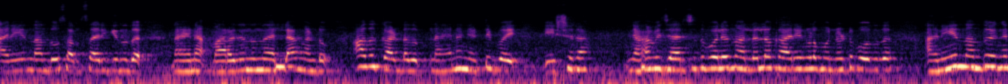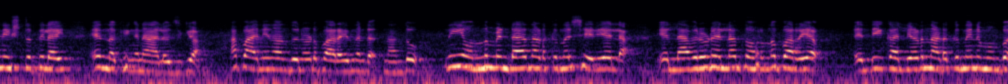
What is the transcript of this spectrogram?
അനിയും നന്ദു സംസാരിക്കുന്നത് നയന മറഞ്ഞു നിന്ന് എല്ലാം കണ്ടു. അത് കണ്ടതും നയന ഞെട്ടിപ്പോയി. ഈശ്വര ഞാൻ വിചാരിച്ചതുപോലെയൊന്നും അല്ലല്ലോ കാര്യങ്ങൾ മുന്നോട്ട് പോകുന്നത്. അനിയും നന്ദു എങ്ങനെ ഇഷ്ടത്തിലായി എന്നൊക്കെ ഇങ്ങനെ ആലോചിക്കുക. അപ്പോൾ അനി നന്ദുവിനോട് പറയുന്നുണ്ട് നന്ദു നീ ഒന്നും മിണ്ടാതെ നടക്കുന്നത് ശരിയല്ല. എല്ലാവരോടും എല്ലാം തുറന്ന് പറയാം. എന്റെ ഈ കല്യാണം നടക്കുന്നതിന് മുമ്പ്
